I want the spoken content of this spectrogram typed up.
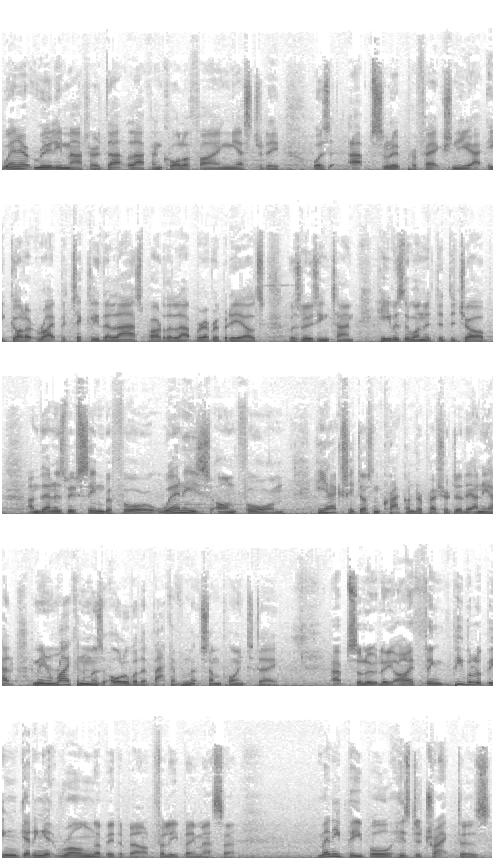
when it really mattered, that lap in qualifying yesterday was absolute perfection. He, he got it right, particularly the last part of the lap where everybody else was losing time. He was the one that did the job. And then, as we've seen before, when he's on form, he actually doesn't crack under pressure, did he? And he had, I mean, Raikkonen was all over the back of him at some point today. Absolutely. I think people have been getting it wrong a bit about Felipe Massa. Many people, his detractors,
